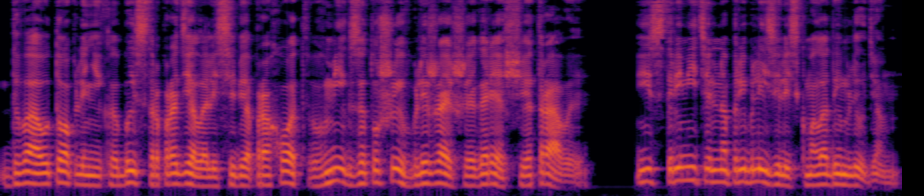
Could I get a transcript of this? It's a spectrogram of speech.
Два утопленника быстро проделали себе проход, вмиг затушив ближайшие горящие травы, и стремительно приблизились к молодым людям.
